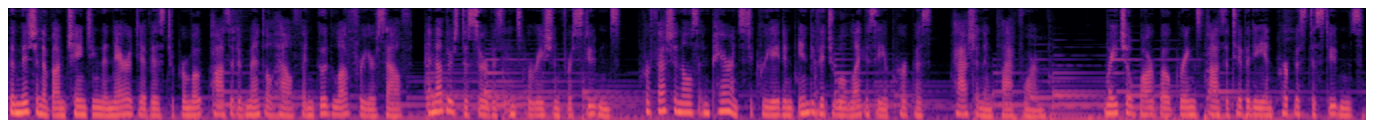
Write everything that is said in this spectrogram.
The mission of I'm Changing the Narrative is to promote positive mental health and good love for yourself and others to serve as inspiration for students, professionals, and parents to create an individual legacy of purpose, passion, and platform. Rachel Barbeau brings positivity and purpose to students,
